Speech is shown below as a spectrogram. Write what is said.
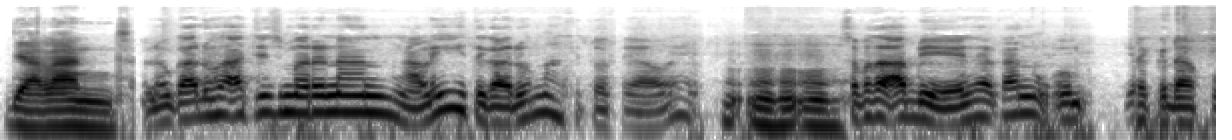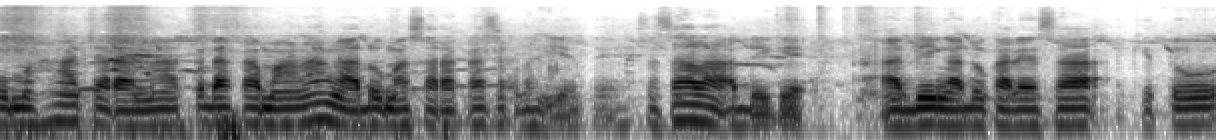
jalan. Nu gaduh acis merenan ngalih teu gaduh mah kitu teh we. Heeh. Seperti abdi ya kan um, ya kedah kumaha carana kedah ka mana ngadu masyarakat seperti ieu teh. Sasalah abdi ge. Abdi ngadu ka desa kitu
